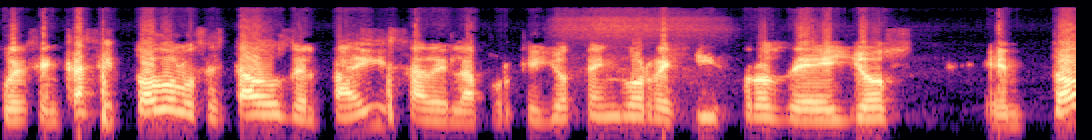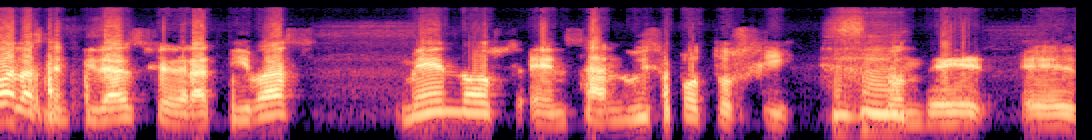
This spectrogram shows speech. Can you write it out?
pues en casi todos los estados del país, Adela, porque yo tengo registros de ellos en todas las entidades federativas, menos en San Luis Potosí, donde eh,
